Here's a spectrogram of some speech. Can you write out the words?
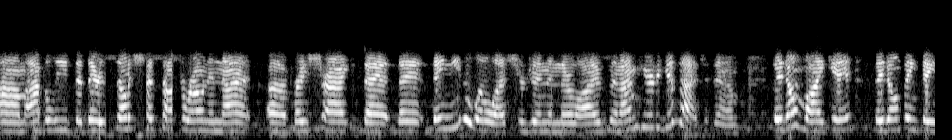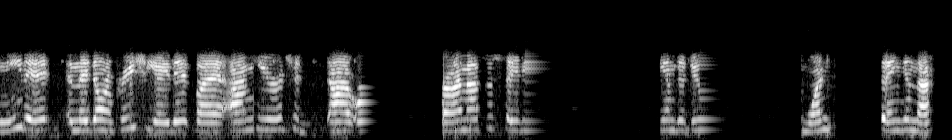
Um, I believe that there's so much testosterone in that uh, racetrack that they, they need a little estrogen in their lives, and I'm here to give that to them. They don't like it, they don't think they need it, and they don't appreciate it, but I'm here to, uh, or, I'm at the stadium to do one thing, and that's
